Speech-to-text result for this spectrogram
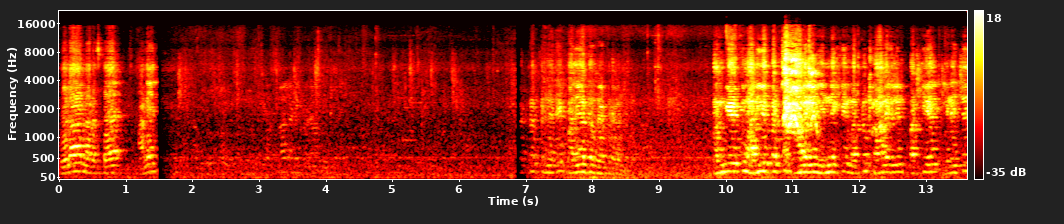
விழா நடத்த அனைத்து பதிவேற்றம் செய்யப்பட வேண்டும். பங்கேற்கும் அதிகபட்ச காளைகளின் எண்ணிக்கை மற்றும் காலைகளின் பட்டியல் இணைத்து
